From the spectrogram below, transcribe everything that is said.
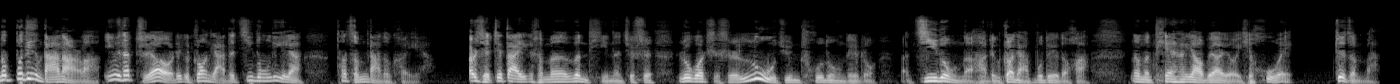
那不定打哪儿了，因为他只要有这个装甲的机动力量，他怎么打都可以啊。而且这带一个什么问题呢？就是如果只是陆军出动这种呃机动的哈这个装甲部队的话，那么天上要不要有一些护卫？这怎么办？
